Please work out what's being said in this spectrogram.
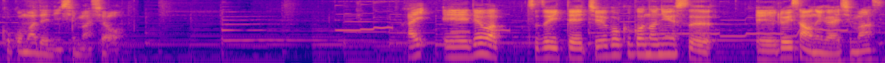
ここまでにしましょう。はい、えーでは続いて中国語のニュース、えー、ルイさんお願いします。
